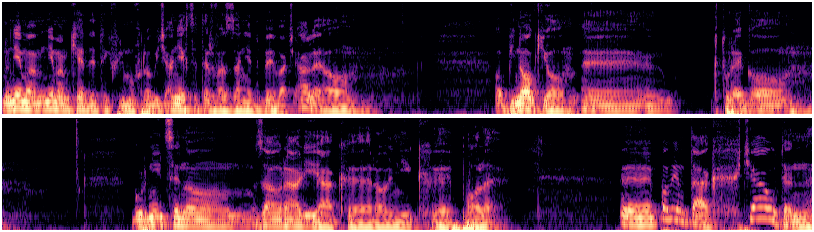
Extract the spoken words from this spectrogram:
no nie, mam, nie mam kiedy tych filmów robić, a nie chcę też Was zaniedbywać, ale o, o Pinokio, e, którego górnicy no, zaorali jak rolnik e, pole. E, Powiem tak, chciał ten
